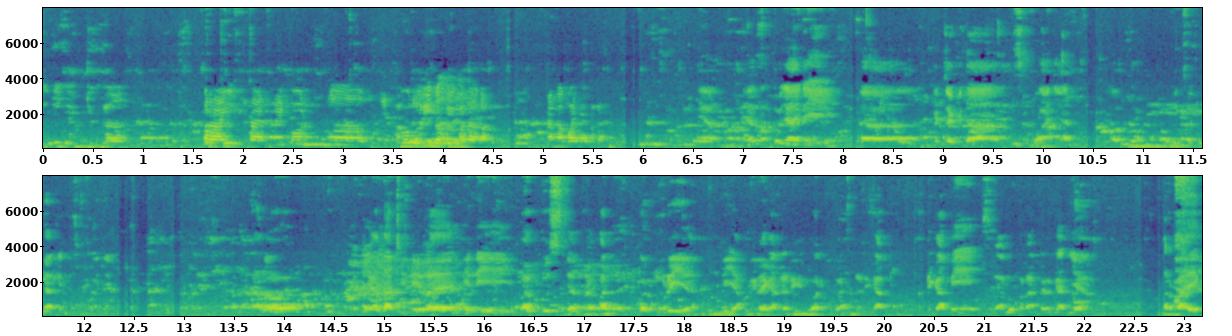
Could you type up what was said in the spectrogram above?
ini dan juga peraihan rekor eh, guru ini bagaimana pak tanggapannya pak? ya, ya tentunya ini eh, kerja kita semuanya untuk mewujudkan ini semuanya. Kalau ternyata dinilai ini bagus dan dapat bermuri ya, yang nilai kan dari luar bukan dari kami. Tapi kami selalu menampilkan yang terbaik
